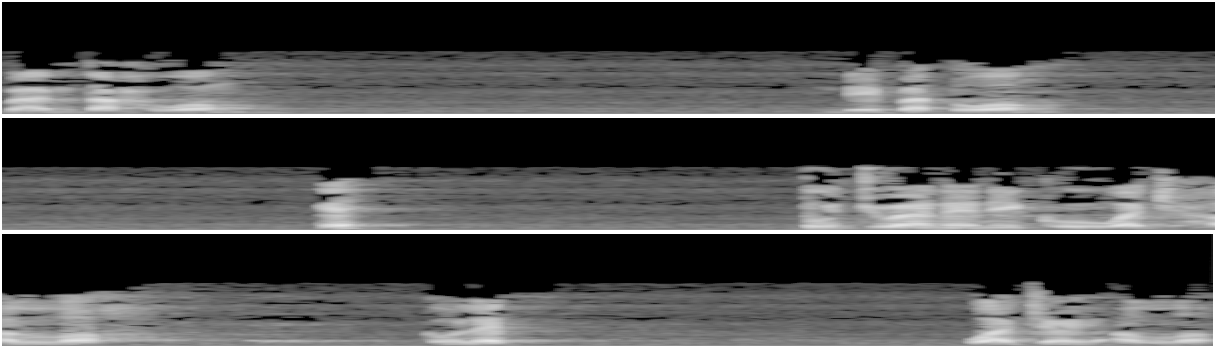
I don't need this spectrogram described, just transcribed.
bantah wong debat wong nggih tujuane niku wajhallah. Golet wajah Allah.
